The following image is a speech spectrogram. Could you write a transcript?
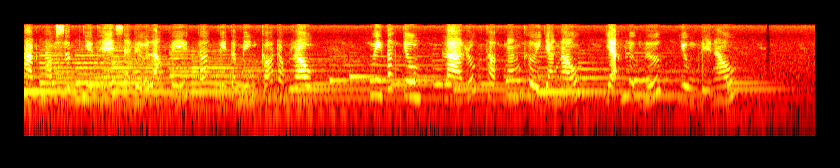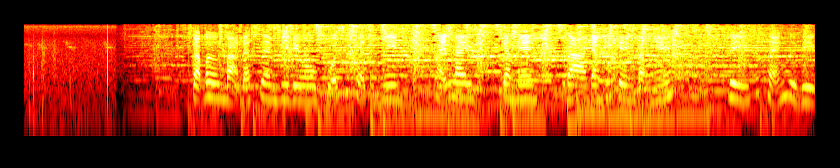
hạt nấu súp như thế sẽ đỡ lãng phí các vitamin có trong rau. Nguyên tắc chung là rút thật ngắn thời gian nấu, giảm lượng nước dùng để nấu. Cảm ơn bạn đã xem video của Sức khỏe tự nhiên. Hãy like, comment và đăng ký kênh bạn nhé. Vì sức khỏe người Việt.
